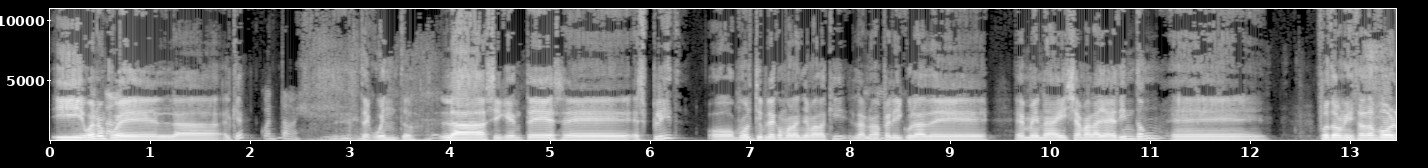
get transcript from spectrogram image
Y bueno, Cuéntame. pues la... ¿El qué? Cuéntame. Te cuento. La siguiente es eh, Split, o Múltiple, como la han llamado aquí, la nueva película de M. Night Shyamalan Dindon, eh, protagonizada por...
